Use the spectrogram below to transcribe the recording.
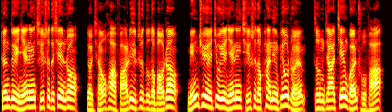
针对年龄歧视的现状，要强化法律制度的保障，明确就业年龄歧视的判定标准，增加监管处罚。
